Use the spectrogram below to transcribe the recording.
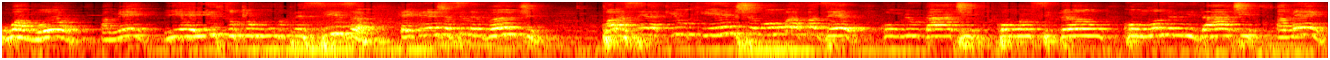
o amor, amém? E é isso que o mundo precisa, que a igreja se levante para ser aquilo que Ele chamou para fazer, com humildade, com mansidão, com longanimidade, amém?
